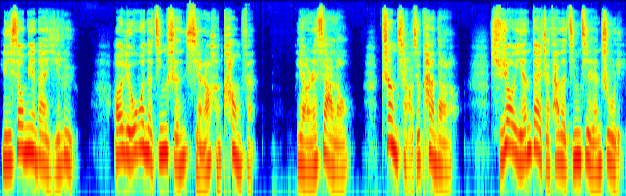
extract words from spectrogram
李潇面带疑虑，而刘雯的精神显然很亢奋。两人下楼，正巧就看到了徐耀言带着他的经纪人助理。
